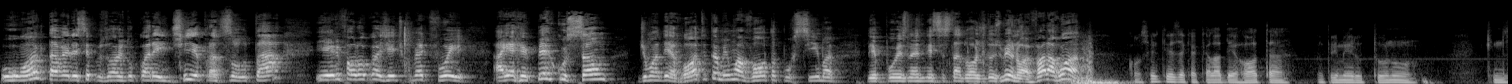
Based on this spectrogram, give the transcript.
O Juan que tava nesse episódio do Quarentinha para soltar, e ele falou com a gente como é que foi aí a repercussão de uma derrota e também uma volta por cima depois né, nesse estadual de 2009. Vai lá, Juan! Com certeza que aquela derrota no primeiro turno que nos,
